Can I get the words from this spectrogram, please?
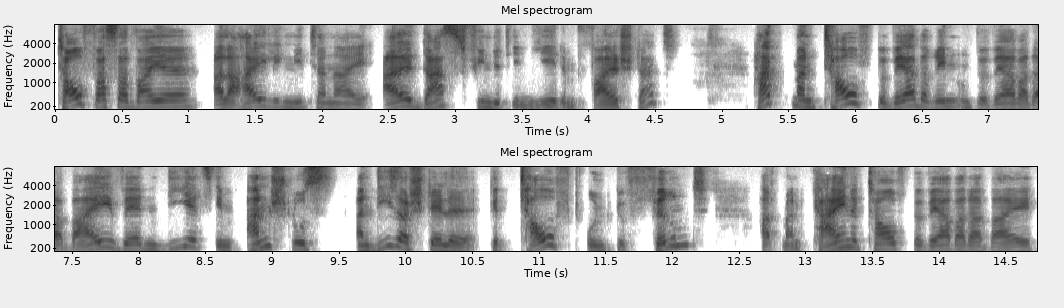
Taufwasserweihe, Allerheiligen Litanei, all das findet in jedem Fall statt. Hat man Taufbewerberinnen und Bewerber dabei, werden die jetzt im Anschluss an dieser Stelle getauft und gefirmt hat man keine Taufbewerber dabei,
